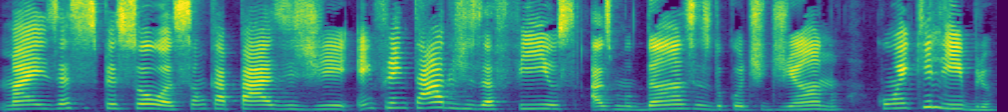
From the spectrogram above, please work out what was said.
mas essas pessoas são capazes de enfrentar os desafios, as mudanças do cotidiano com equilíbrio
